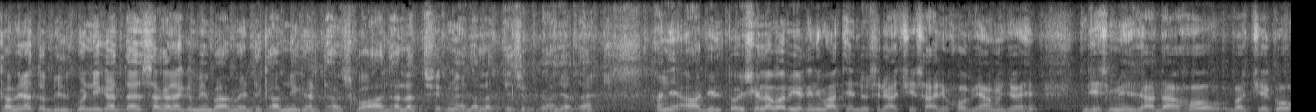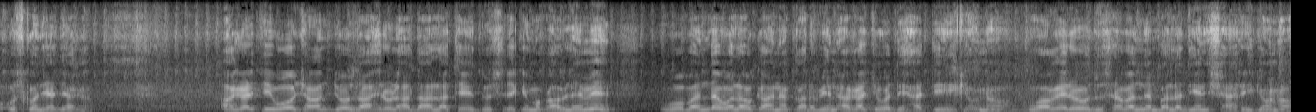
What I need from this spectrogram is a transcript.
قبرہ تو بالکل نہیں کرتا ہے، سگرہ کا بھی بار بار ارتکاب نہیں کرتا اس کو عدالت فکر عدالت کسی کو کہا جاتا ہے۔ ہاں جی عادل۔ تو اس کے علاوہ بھی یقینی بات ہے، دوسرے اچھی ساری خوبیاں جو ہے جس میں زیادہ ہو بچے کو، اس کو دیا جائے گا۔ اگرچہ وہ جو ظاہر العدالت ہے دوسرے کے مقابلے میں، وہ بندہ ولو کا نا قربین، اگرچہ وہ دیہاتی ہی کیوں نہ ہو وہ اگر وہ دوسرا بندہ بلدین شہری کیوں نہ ہو۔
